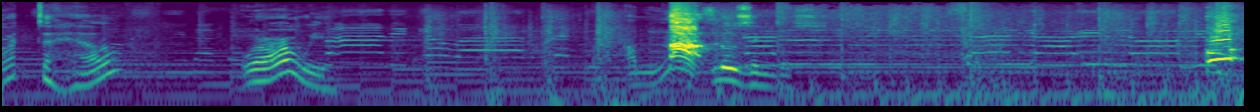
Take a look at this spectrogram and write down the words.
What the hell? Where are we? I'm not losing this. Oh!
